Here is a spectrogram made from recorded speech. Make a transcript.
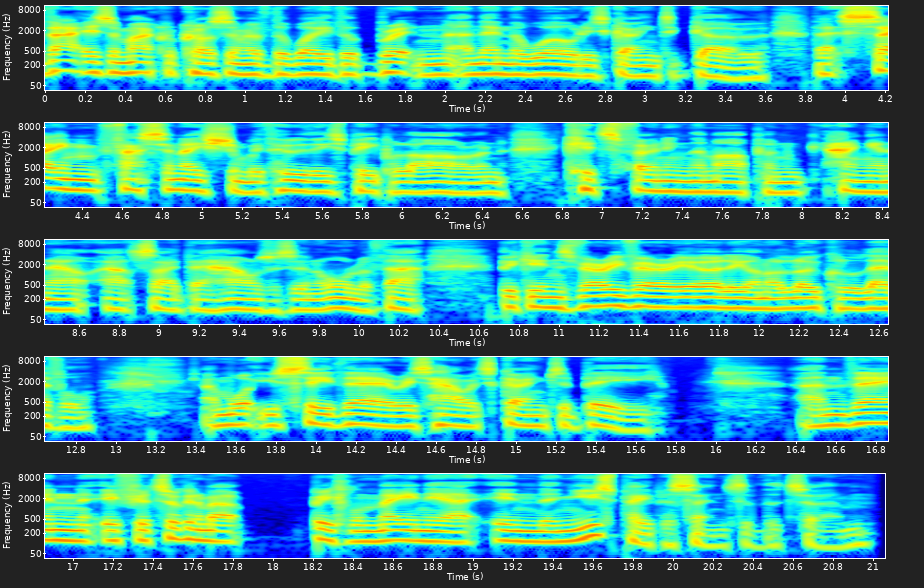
That is a microcosm of the way that Britain and then the world is going to go. That same fascination with who these people are and kids phoning them up and hanging out outside their houses and all of that begins very, very early on a local level. And what you see there is how it's going to be. And then if you're talking about Beatlemania in the newspaper sense of the term,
